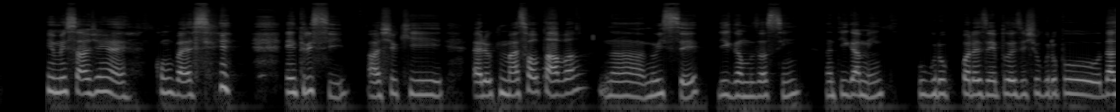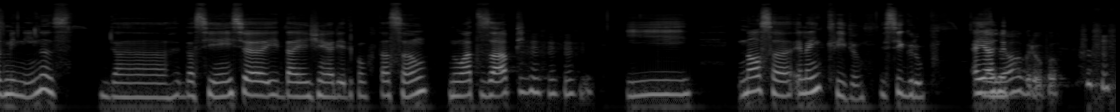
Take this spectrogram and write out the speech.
Minha mensagem é: converse entre si. Acho que era o que mais faltava na, no IC, digamos assim, antigamente. O grupo, por exemplo, existe o grupo das meninas da, da ciência e da engenharia de computação no WhatsApp. e, nossa, ele é incrível, esse grupo. Aí Melhor gente, grupo.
